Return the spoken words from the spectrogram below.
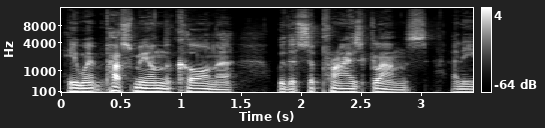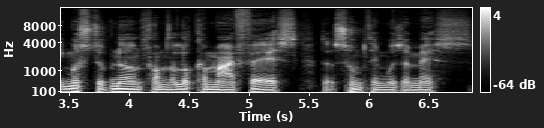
He went past me on the corner with a surprised glance, and he must have known from the look on my face that something was amiss.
